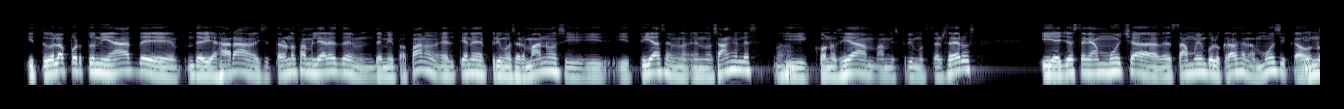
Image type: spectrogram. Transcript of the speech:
y tuve la oportunidad de, de viajar a visitar a unos familiares de, de mi papá. ¿no? Él tiene primos hermanos y, y- y tías en, en Los Ángeles Ajá. y conocí a, a mis primos terceros y ellos tenían mucha, estaban muy involucrados en la música. Uno,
